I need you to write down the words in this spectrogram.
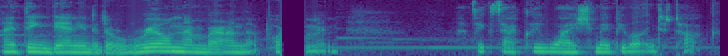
I think Danny did a real number on that poor woman. That's exactly why she might be willing to talk.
